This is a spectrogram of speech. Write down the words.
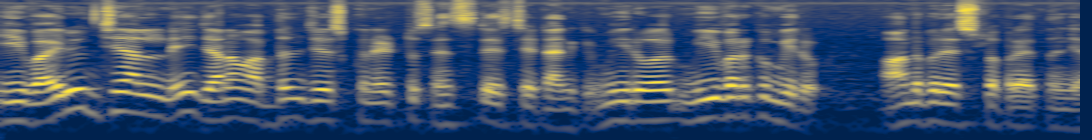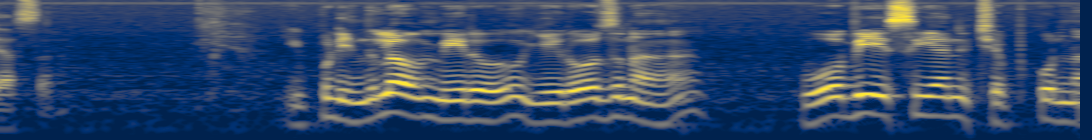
ఈ వైరుధ్యాలని జనం అర్థం చేసుకునేట్టు సెన్సిటైజ్ చేయడానికి మీరు మీ వరకు మీరు ఆంధ్రప్రదేశ్లో ప్రయత్నం చేస్తారు? ఇప్పుడు ఇందులో మీరు ఈ రోజున ఓబీసీ అని చెప్పుకున్న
